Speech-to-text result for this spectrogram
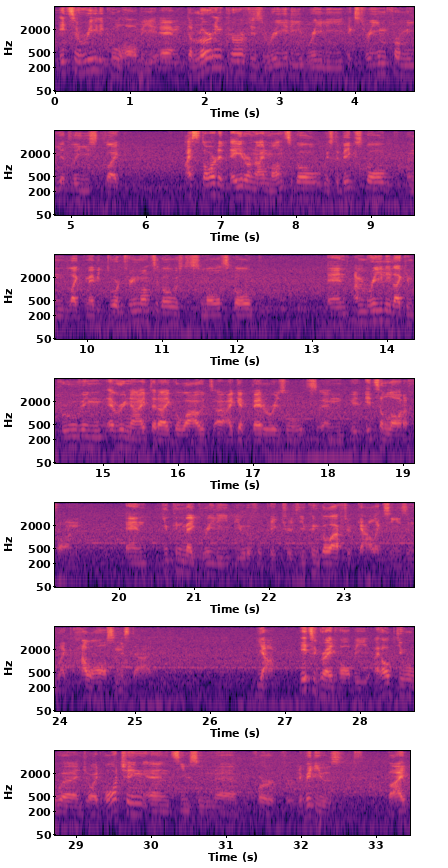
It's a really cool hobby and the learning curve is really, really extreme for me at least. Like, I started eight or nine months ago with the big scope and like maybe two or three months ago with the small scope. And I'm really like improving every night that I go out. I get better results and it, it's a lot of fun. And you can make really beautiful pictures. You can go after galaxies and like how awesome is that? Yeah, it's a great hobby. I hope you uh, enjoyed watching and see you soon uh, for, for the videos. Bye.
